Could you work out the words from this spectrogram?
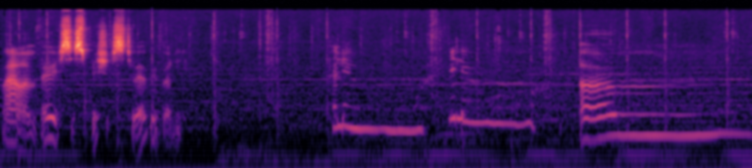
Wow, I'm very suspicious to everybody. Hello. Hello. Um.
